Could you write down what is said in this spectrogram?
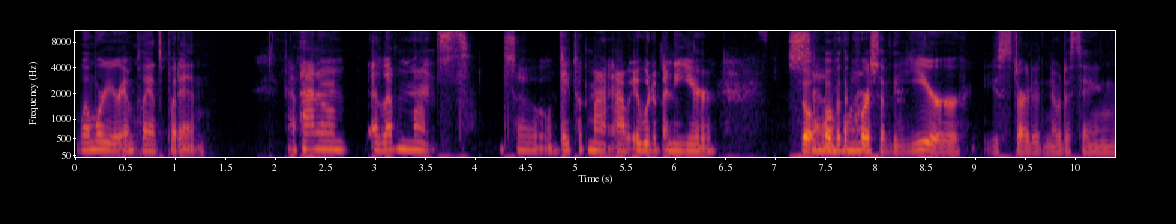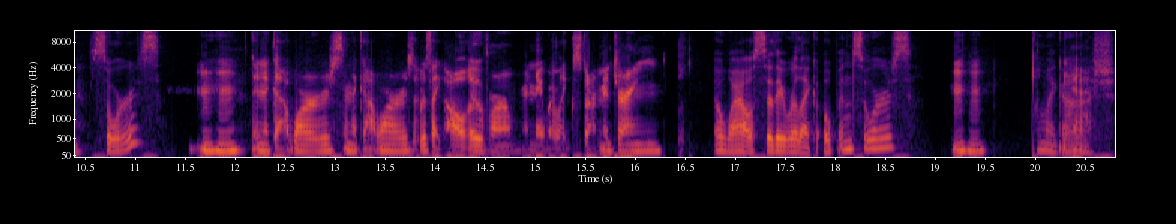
when were your implants put in? I've had them 11 months, so they took them out. and It would have been a year. So, over the what- course of the year, you started noticing sores? Mm-hmm. Then it got worse, and it got worse. It was like all over them, and they were like starting to drain. Oh wow. So they were like open sores? Mm-hmm. Oh my Yeah. gosh.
